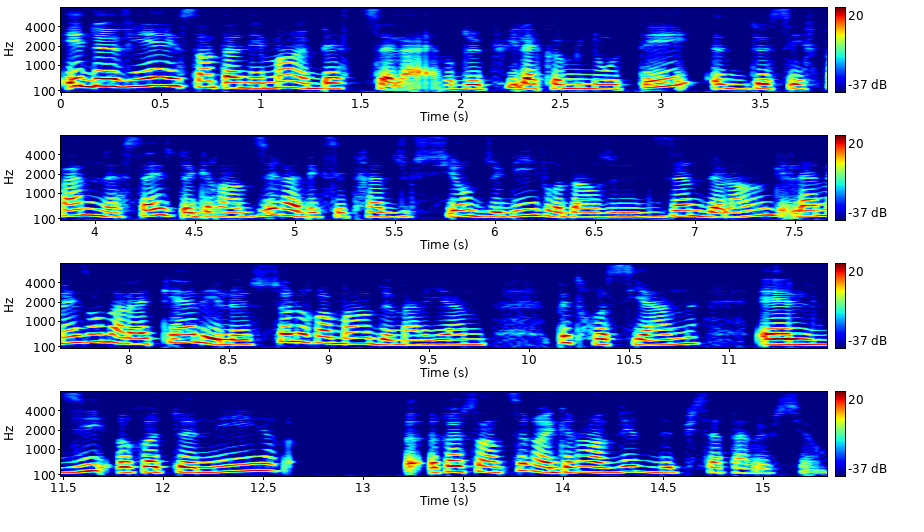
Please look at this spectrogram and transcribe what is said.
et devient instantanément un best-seller. Depuis, la communauté de ses fans ne cesse de grandir avec ses traductions du livre dans une dizaine de langues. La maison dans laquelle est le seul roman de Marianne Petrosian. Elle dit retenir, euh, ressentir un grand vide depuis sa parution.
